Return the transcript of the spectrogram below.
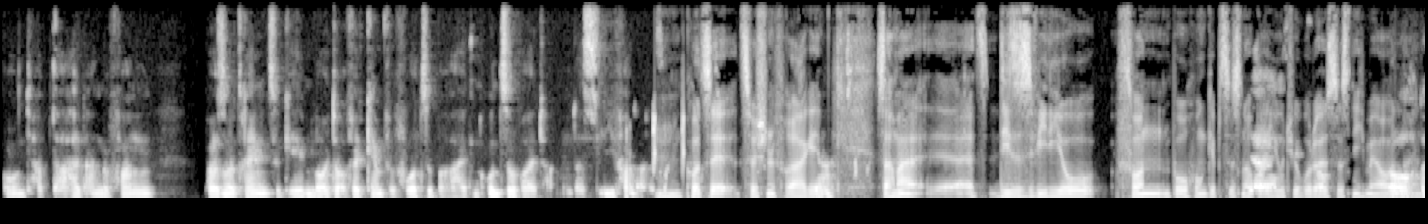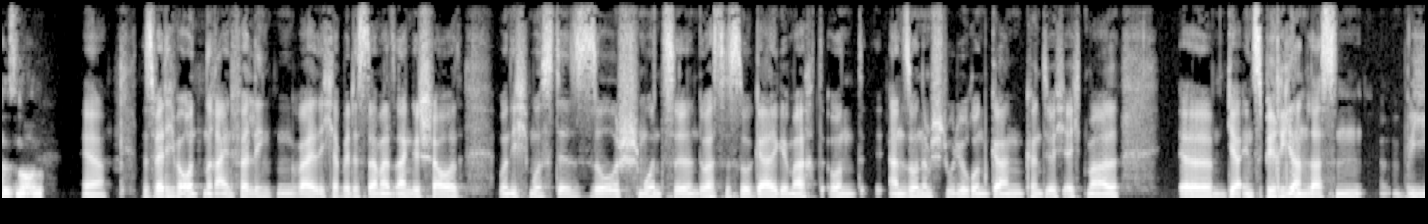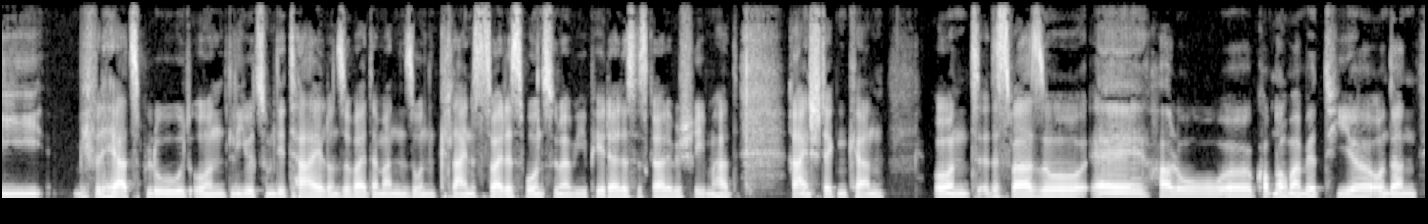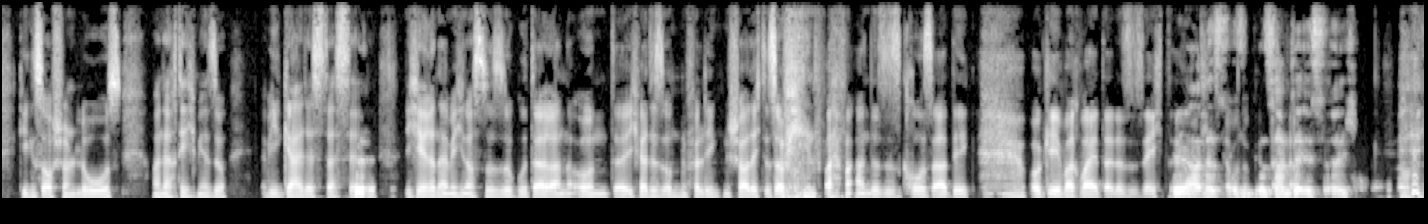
und habe da halt angefangen, Personal Training zu geben, Leute auf Wettkämpfe vorzubereiten und so weiter. Und das lief halt alles. Mhm, kurze Zwischenfrage. Ja? Sag mal, äh, dieses Video von Bochum, gibt es das noch ja, bei YouTube oder ist das nicht mehr online? Doch, das ist noch online. Ja, das werde ich mal unten rein verlinken, weil ich habe mir das damals angeschaut und ich musste so schmunzeln. Du hast es so geil gemacht und an so einem Studiorundgang könnt ihr euch echt mal äh, ja inspirieren lassen, wie wie viel Herzblut und Liebe zum Detail und so weiter man in so ein kleines zweites Wohnzimmer, wie Peter das es gerade beschrieben hat, reinstecken kann. Und das war so, ey, hallo, äh, komm doch mal mit hier. Und dann ging es auch schon los. Und dachte ich mir so, wie geil ist das denn? Ich erinnere mich noch so, so gut daran und äh, ich werde es unten verlinken. Schaut euch das auf jeden Fall mal an. Das ist großartig. Okay, mach weiter. Das ist echt. Äh, ja, das, das Interessante ist, äh, ich,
